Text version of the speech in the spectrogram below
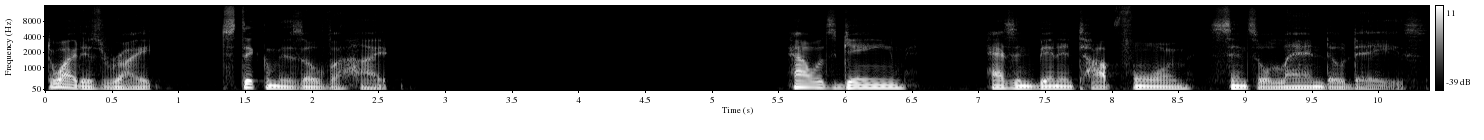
Dwight is right. Stickum is overhyped. Howard's game hasn't been in top form since Orlando days.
